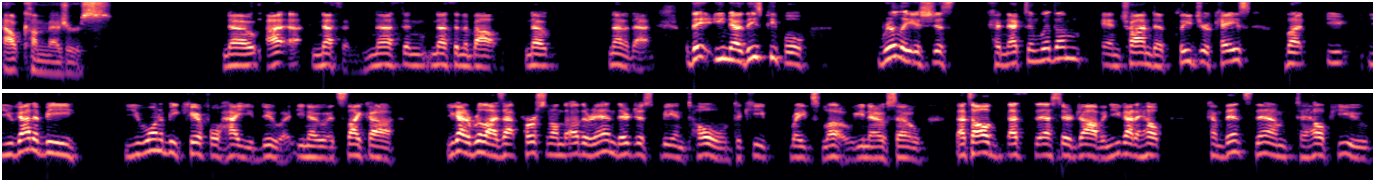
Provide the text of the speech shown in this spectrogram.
outcome measures?" No, I, I nothing, nothing, nothing about no, none of that. They, you know, these people really it's just connecting with them and trying to plead your case. But you you got to be you want to be careful how you do it. You know, it's like uh you got to realize that person on the other end, they're just being told to keep rates low, you know. So that's all that's that's their job. And you got to help convince them to help you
